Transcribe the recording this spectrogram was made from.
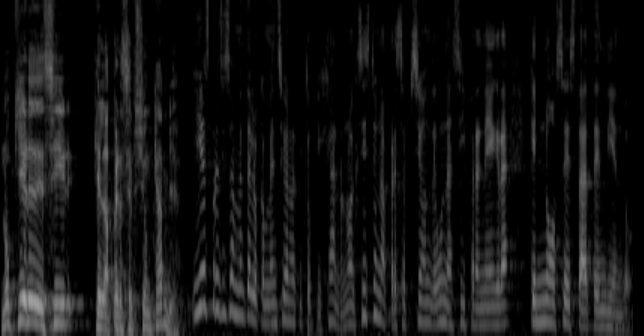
no quiere decir que la percepción cambia. Y es precisamente lo que menciona Tito Quijano, ¿no? Existe una percepción de una cifra negra que no se está atendiendo,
